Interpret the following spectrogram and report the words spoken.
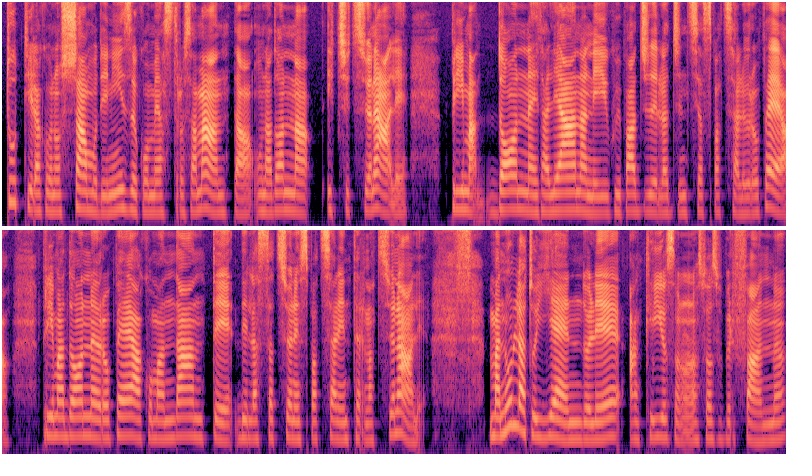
tutti la conosciamo Denise come Astro Samantha, una donna eccezionale, prima donna italiana negli equipaggi dell'Agenzia Spaziale Europea, prima donna europea comandante della Stazione Spaziale Internazionale. Ma nulla togliendole, anche io sono una sua super fan,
